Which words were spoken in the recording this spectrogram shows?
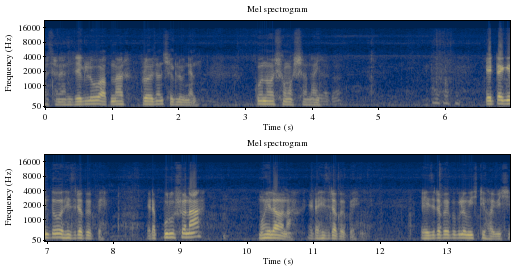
আচ্ছা নেন যেগুলো আপনার প্রয়োজন সেগুলোই নেন। কোনো সমস্যা নাই। এটা কিন্তু হিজড়া পেঁপে। এটা পুরুষও না, মহিলাও না। এটা হিজড়া পেঁপে। এই হিজড়া পেঁপেগুলো মিষ্টি হয় বেশি।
